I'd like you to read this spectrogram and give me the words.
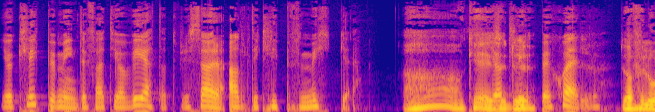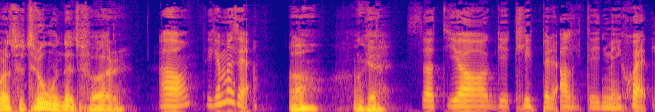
Jag klipper mig inte för att jag vet att frisörer alltid klipper för mycket. Ah, okej. jag Så du, klipper själv. du har förlorat förtroendet för... Ja, det kan man säga. Ja, okej. Så att jag klipper alltid mig själv.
